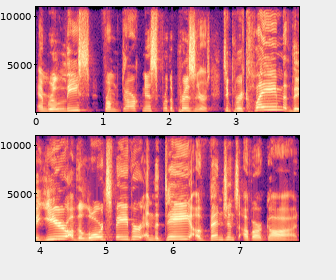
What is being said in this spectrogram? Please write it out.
and release from darkness for the prisoners, to proclaim the year of the Lord's favor and the day of vengeance of our God.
